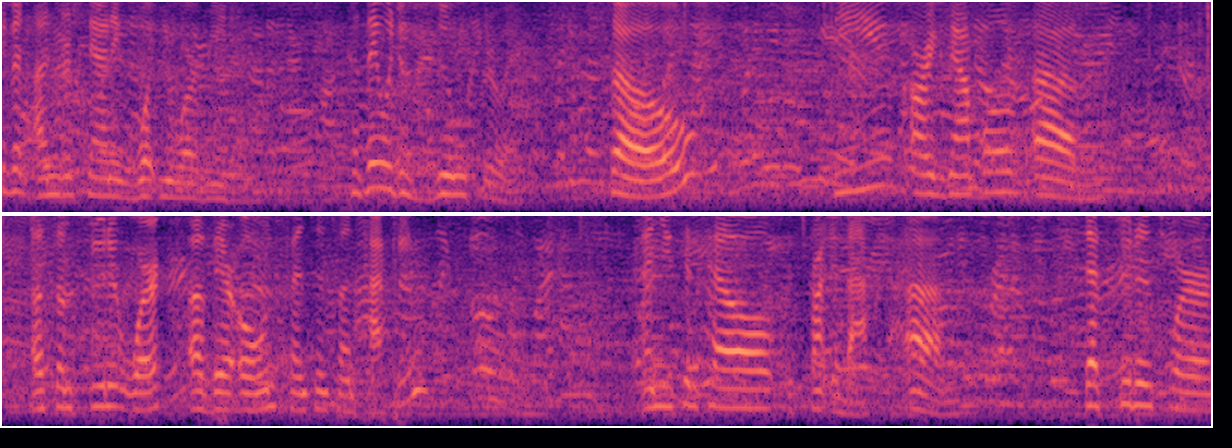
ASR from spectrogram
even understanding what you are reading? Because they would just zoom through it. So these are examples of, of some student work of their own sentence unpacking. And you can tell it's front and back. Um, that students were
